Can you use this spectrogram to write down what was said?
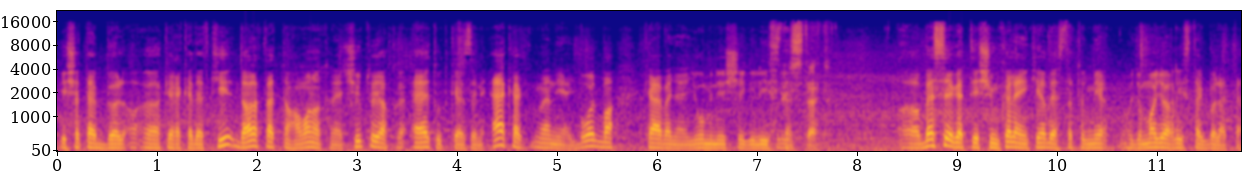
és hát ebből kerekedett ki, de alapvetően, ha van otthon egy sütője, akkor el tud kezdeni. El kell menni egy boltba, kell venni egy jó minőségű lisztet. lisztet. A beszélgetésünk elején kérdezted, hogy, miért, hogy a magyar lisztekből lett. A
